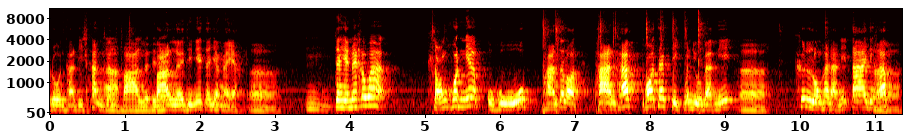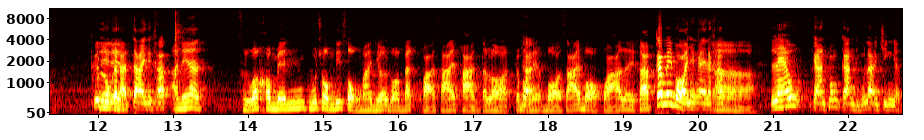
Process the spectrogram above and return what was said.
โดนทาร์ติชั่นกันอ่าบานเลยทีนี้ บานเลยทีนี้จะยังไงอะเอออืม จะเห็นไหมครับว่าสองคนเนี้ยโอ้โหผ่านตลอดผ่านครับ เพราะแทคติกมันอยู่แบบนี้เออขึ้นลงขนาดนี้ตายดิครับเออขึ้นลงนี่ขนาดตายดิครับ อันเนี้ย ถือว่าคอมเมนต์คุณผู้ชมที่ส่งมาเยอะบอกว่าแบ็คขวาซ้ายผ่านตลอด ก็บอกใช่เนี่ยบ่อซ้ายบ่อขวาเลยครับ ก็ไม่บอกยังไงนะครับ อ่า แล้วการป้องกันถึงเวลาจริงเนี่ย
